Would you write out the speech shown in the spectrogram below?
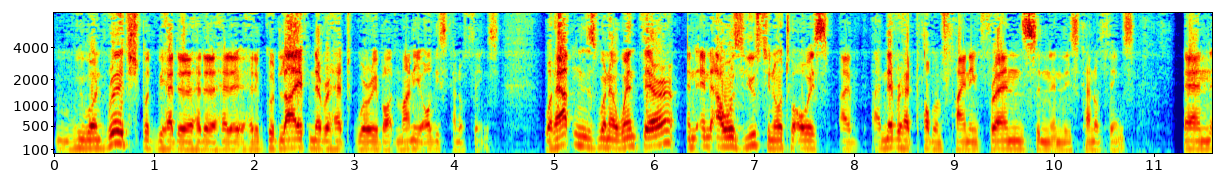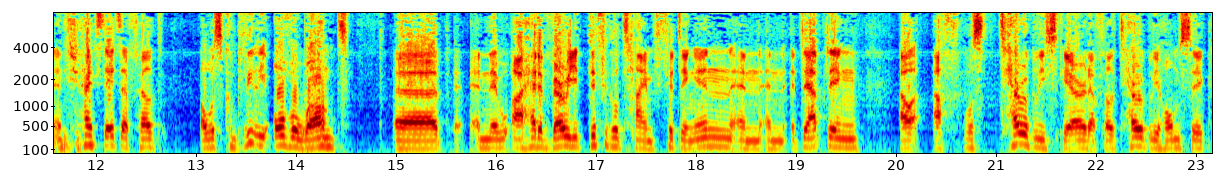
we weren't rich, but we had a, had a had a had a good life. Never had to worry about money. All these kind of things. What happened is when I went there, and, and I was used, you know, to always, I, I never had problem finding friends and, and these kind of things. And in the United States, I felt I was completely overwhelmed uh, and I had a very difficult time fitting in and, and adapting. I, I, was terribly scared. I felt terribly homesick.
